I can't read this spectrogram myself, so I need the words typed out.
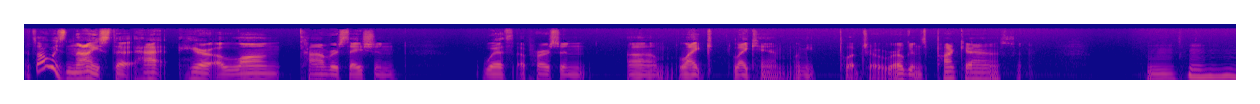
it's always nice to ha- hear a long conversation with a person um, like like him. Let me pull up Joe Rogan's podcast. Mm-hmm.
